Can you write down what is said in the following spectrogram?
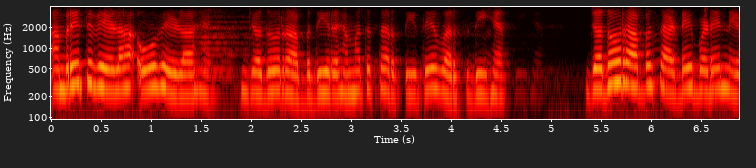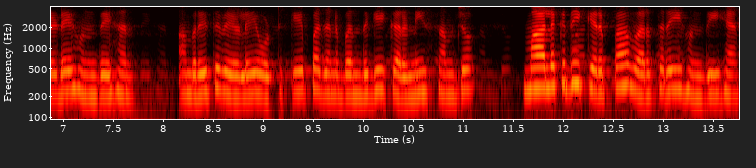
ਅੰਮ੍ਰਿਤ ਵੇਲਾ ਉਹ ਵੇਲਾ ਹੈ ਜਦੋਂ ਰੱਬ ਦੀ ਰਹਿਮਤ ਧਰਤੀ ਤੇ ਵਰਸਦੀ ਹੈ। ਜਦੋਂ ਰੱਬ ਸਾਡੇ ਬੜੇ ਨੇੜੇ ਹੁੰਦੇ ਹਨ, ਅੰਮ੍ਰਿਤ ਵੇਲੇ ਉੱਠ ਕੇ ਭਜਨ ਬੰਦਗੀ ਕਰਨੀ ਸਮਝੋ, ਮਾਲਕ ਦੀ ਕਿਰਪਾ ਵਰਤ ਰਹੀ ਹੁੰਦੀ ਹੈ।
